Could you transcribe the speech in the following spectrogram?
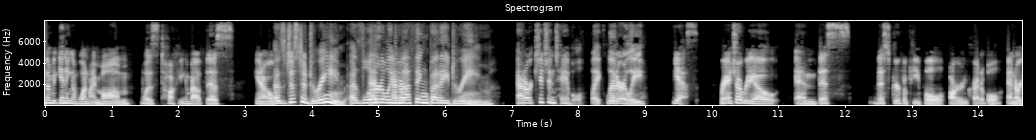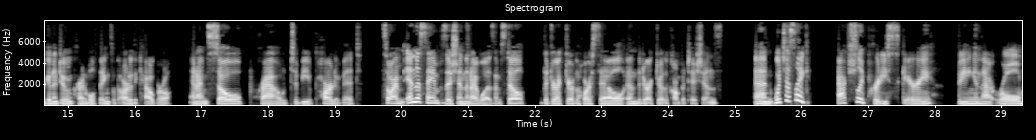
the beginning of when my mom was talking about this, you know, as just a dream, as literally as, nothing our, but a dream. At our kitchen table, like literally, yes, Rancho Rio and this this group of people are incredible and are going to do incredible things with Art of the Cowgirl. And I'm so proud to be a part of it. So I'm in the same position that I was. I'm still the director of the horse sale and the director of the competitions. And which is like actually pretty scary being in that role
